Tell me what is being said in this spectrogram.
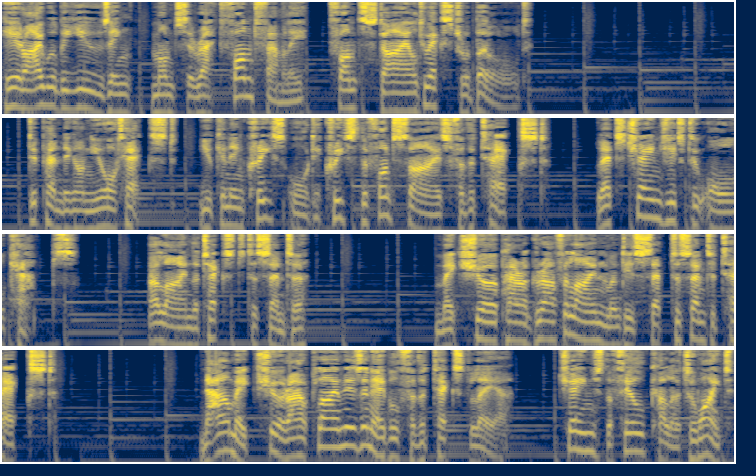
Here I will be using Montserrat font family, font style to extra bold. Depending on your text, you can increase or decrease the font size for the text. Let's change it to all caps. Align the text to center, Make sure paragraph alignment is set to center text. Now make sure outline is enabled for the text layer. Change the fill color to white.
